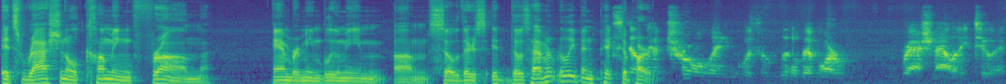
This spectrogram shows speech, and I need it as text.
it's rational coming from amber meme, blue meme. Um, so there's it, those haven't really been picked Still apart. Controlling with a little bit more rationality to it.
